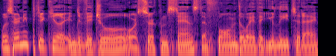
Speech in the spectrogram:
was there any particular individual or circumstance that formed the way that you lead today?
